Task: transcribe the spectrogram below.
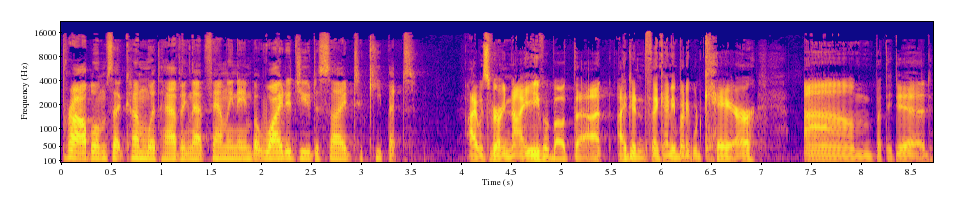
problems that come with having that family name, but why did you decide to keep it? I was very naive about that. I didn't think anybody would care, um, but they did.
